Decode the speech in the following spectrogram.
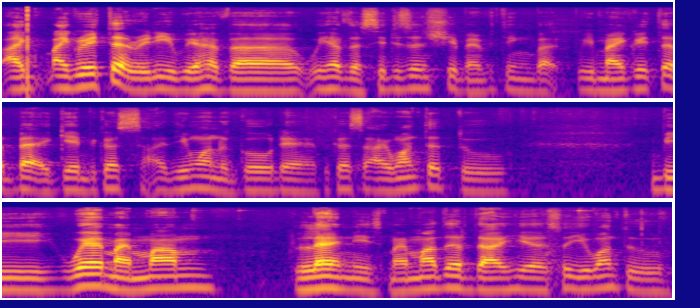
I migrated already. We have uh, we have the citizenship and everything, but we migrated back again because I didn't want to go there because I wanted to be where my mom land is. My mother died here, so you want to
